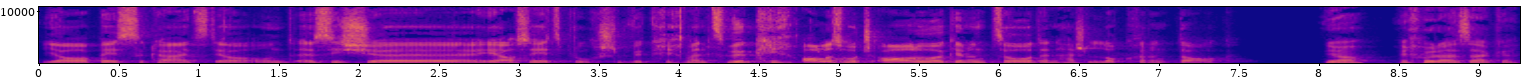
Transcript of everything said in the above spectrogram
ja, besser geheizt, ja. Und es ist, äh, ja, also jetzt brauchst du wirklich, wenn du wirklich alles willst anschauen und so, dann hast du locker einen Tag. Ja, ich würde auch sagen.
